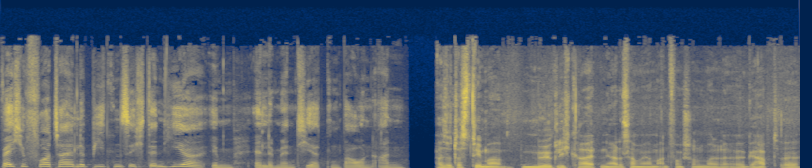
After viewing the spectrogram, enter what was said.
Welche Vorteile bieten sich denn hier im elementierten Bauen an? Also das Thema Möglichkeiten, ja, das haben wir am Anfang schon mal äh, gehabt. Äh,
